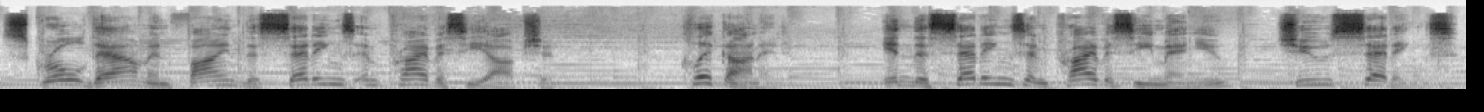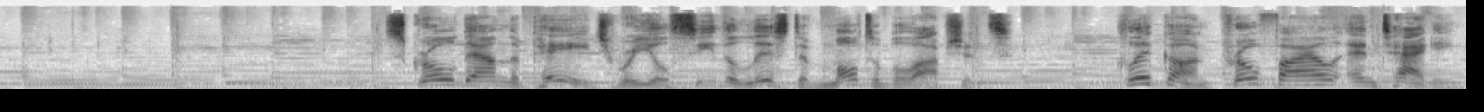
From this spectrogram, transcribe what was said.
scroll down and find the Settings and Privacy option. Click on it. In the Settings and Privacy menu, choose Settings. Scroll down the page where you'll see the list of multiple options. Click on Profile and Tagging.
